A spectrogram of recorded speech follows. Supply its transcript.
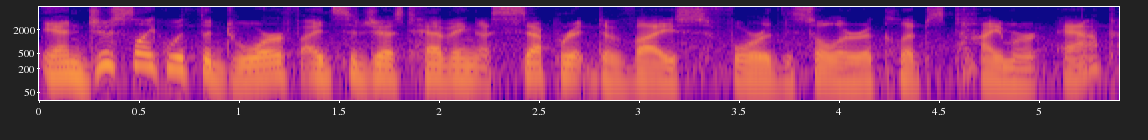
And just like with the Dwarf, I'd suggest having a separate device for the Solar Eclipse Timer app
